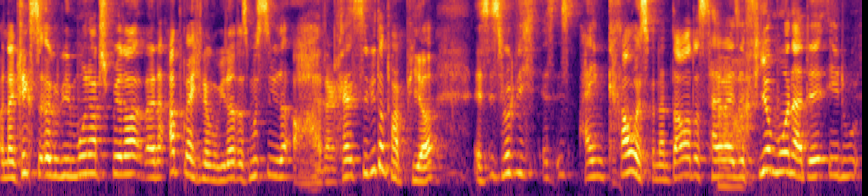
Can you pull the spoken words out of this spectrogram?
Und dann kriegst du irgendwie einen Monat später deine Abrechnung wieder. Das musst du wieder, oh, dann kriegst du wieder Papier. Es ist wirklich, es ist ein Graus. Und dann dauert das teilweise Ah. vier Monate, ehe du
